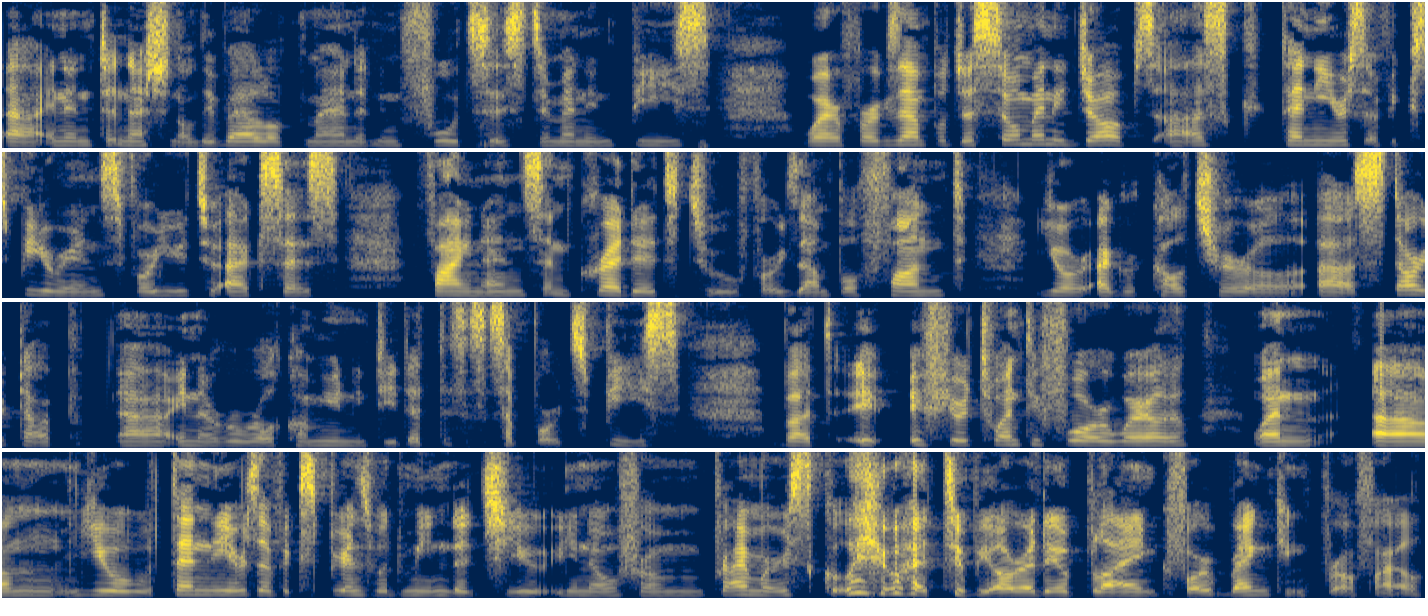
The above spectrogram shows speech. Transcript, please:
uh, in international development and in food system and in peace, where, for example, just so many jobs ask 10 years of experience for you to access finance and credit to, for example, fund your agricultural uh, startup uh, in a rural community that supports peace. But if, if you're 24, well, when um, you 10 years of experience would mean that you you know from primary school you had to be already applying for a banking profile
